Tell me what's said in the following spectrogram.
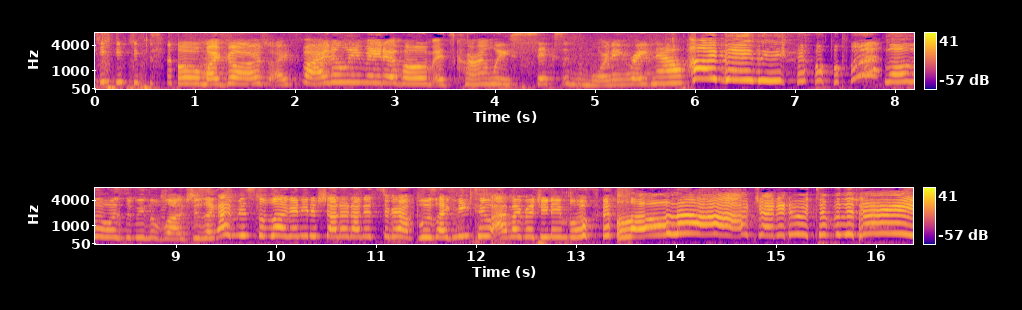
Oh my gosh, I finally made it home. It's currently six in the morning right now. Hi baby! Lola wants to be in the vlog. She's like, I missed the vlog. I need a shout out on Instagram. Blue's like, me too, at my veggie name, Blue. Lola! I'm trying to do a tip of the day!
